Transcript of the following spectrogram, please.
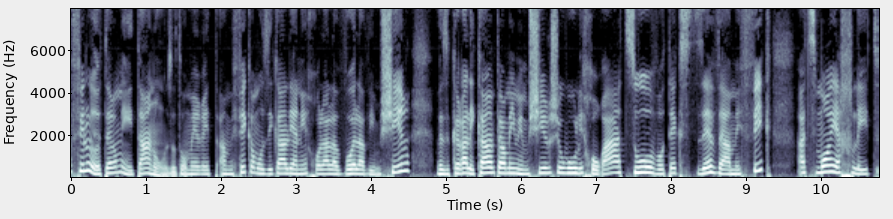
אפילו יותר מאיתנו. זאת אומרת, המפיק המוזיקלי, אני יכולה לבוא אליו עם שיר, וזה קרה לי כמה פעמים עם שיר שהוא לכאורה עצוב או טקסט זה, והמפיק עצמו יחליט,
